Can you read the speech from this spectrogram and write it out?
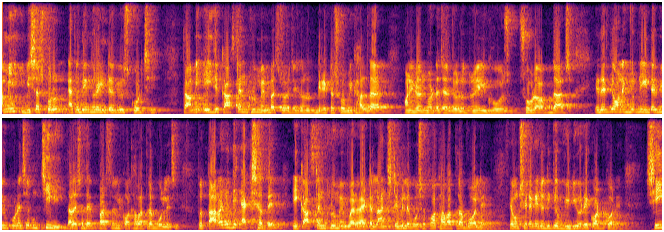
আমি বিশ্বাস করুন, এতদিন ধরে ইন্টারভিউস করছি। তো আমি এই যে কাস্ট অ্যান্ড ক্রু মেম্বার্স রয়েছে, যেমন ডিরেক্টর সৌমিক হালদার অনিরণ ভট্টাচার্য, রুদ্রনীল ঘোষ, সৌরভ দাস, এদেরকে অনেকজনকে ইন্টারভিউ করেছি এবং চিনি, তাদের সাথে পার্সোনালি কথাবার্তা বলেছি। তো তারা যদি একসাথে এই কাস্ট অ্যান্ড ক্রু মেম্বাররা একটা লাঞ্চ টেবিলে বসে কথাবার্তা বলে এবং সেটাকে যদি কেউ ভিডিও রেকর্ড করে, সেই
